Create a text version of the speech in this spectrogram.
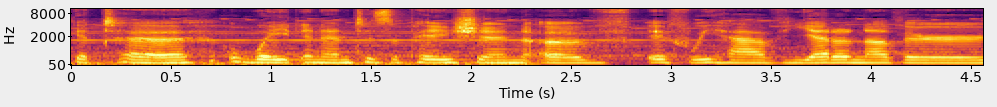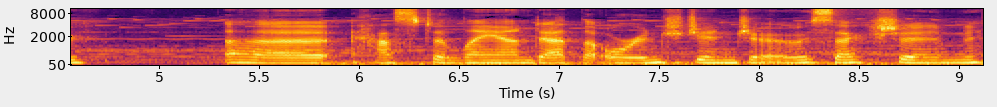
Get to wait in anticipation of if we have yet another uh has to land at the Orange Jinjo section.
